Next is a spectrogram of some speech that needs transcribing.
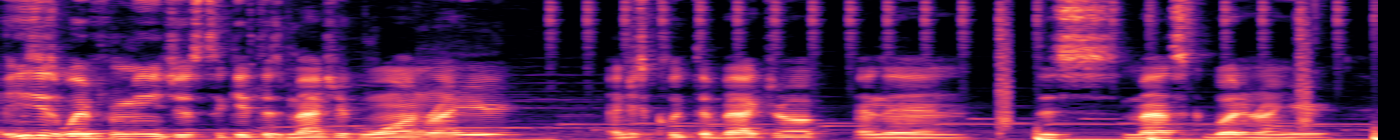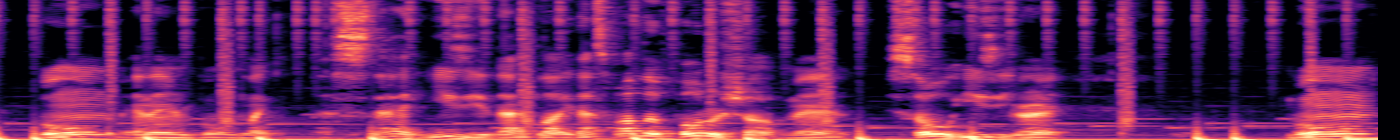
easiest way for me just to get this magic wand right here and just click the backdrop and then this mask button right here boom, and then boom. Like that's that easy. That's like that's why I love Photoshop, man. So easy, right? Boom,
